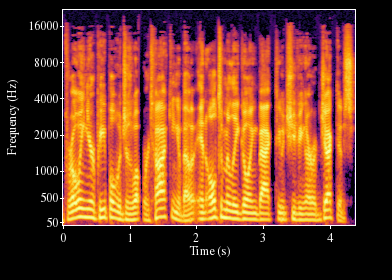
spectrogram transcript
growing your people, which is what we're talking about, and ultimately going back to achieving our objectives.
